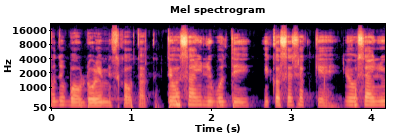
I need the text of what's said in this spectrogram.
मधुभाऊ डोळे मिसकावतात तेव्हा सायली बोलते हे कसं शक्य आहे? तेव्हा सायली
